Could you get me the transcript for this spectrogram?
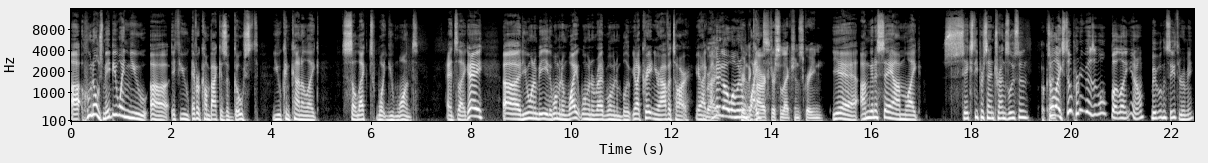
Uh, who knows? Maybe when you, uh, if you ever come back as a ghost, you can kind of like select what you want. It's like, hey, uh, do you want to be the woman in white, woman in red, woman in blue? You're like creating your avatar. You're like, I'm gonna go woman You're in in the white. character selection screen. Yeah, I'm gonna say I'm like 60% translucent. Okay. So like still pretty visible, but like, you know, people can see through me.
